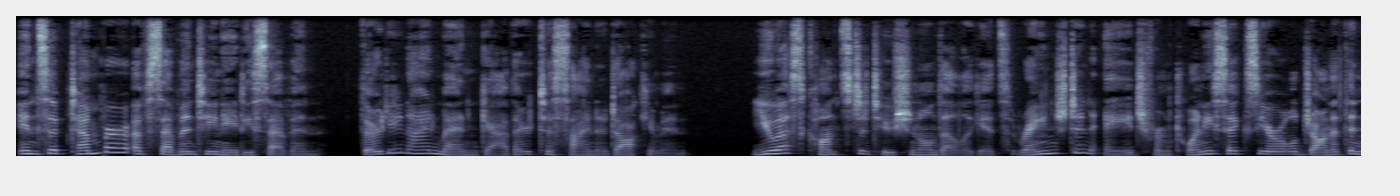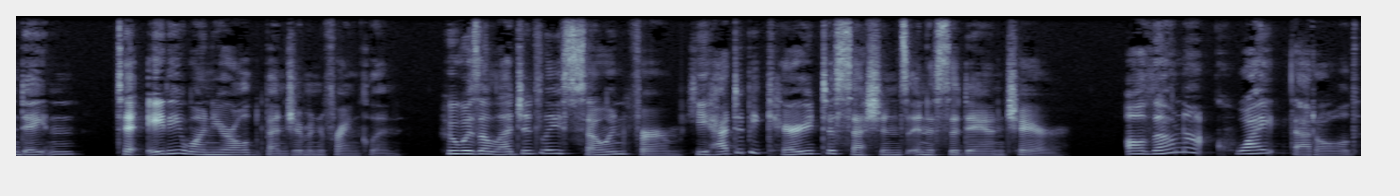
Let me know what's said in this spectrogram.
In September of 1787, 39 men gathered to sign a document. U.S. constitutional delegates ranged in age from 26 year old Jonathan Dayton to 81 year old Benjamin Franklin, who was allegedly so infirm he had to be carried to sessions in a sedan chair. Although not quite that old,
